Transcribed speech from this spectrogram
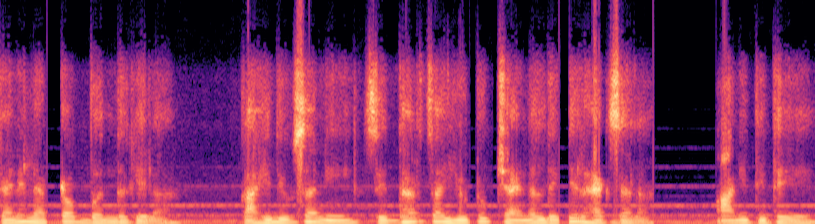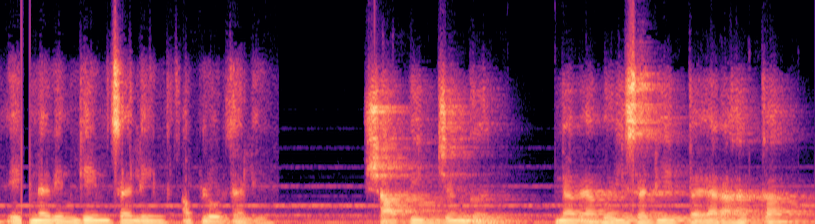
त्याने लॅपटॉप बंद केला. काही दिवसांनी सिद्धार्थचा यूट्यूब चॅनल देखील हॅक झाला आणि तिथे एक नवीन गेमचा लिंक अपलोड झाली. शापित जंगल. नव्या बळीसाठी तयार आहात का?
